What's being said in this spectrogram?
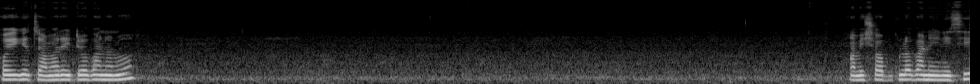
হয়ে গেছে আমার এটাও বানানো। আমি সবগুলো বানিয়ে নিছি।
